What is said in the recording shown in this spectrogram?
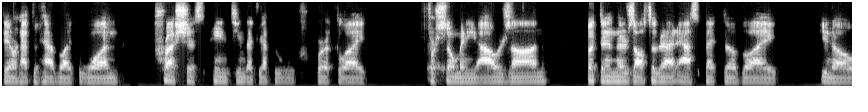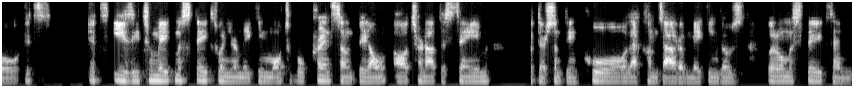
They don't have to have like one precious painting that you have to work like for so many hours on. But then there's also that aspect of like, you know, it's it's easy to make mistakes when you're making multiple prints. Some they don't all turn out the same, but there's something cool that comes out of making those little mistakes and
